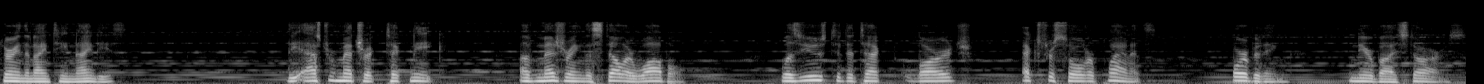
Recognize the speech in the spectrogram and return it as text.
During the 1990s, the astrometric technique of measuring the stellar wobble was used to detect large extrasolar planets orbiting nearby stars.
